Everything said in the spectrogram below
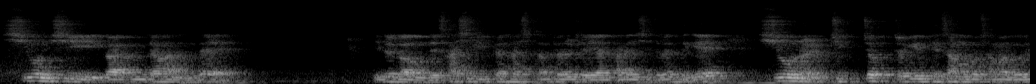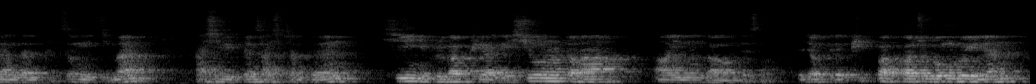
시온시가 등장하는데 이들 가운데 42편, 43편을 제외한 다른 시들은 대개 시온을 직접적인 대상으로 삼아 노래한다는 특성이 있지만 42편, 43편은 시인이 불가피하게 시온을 떠나 아, 있는 가운데서 대적들의 핍박과 조롱으로 인한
